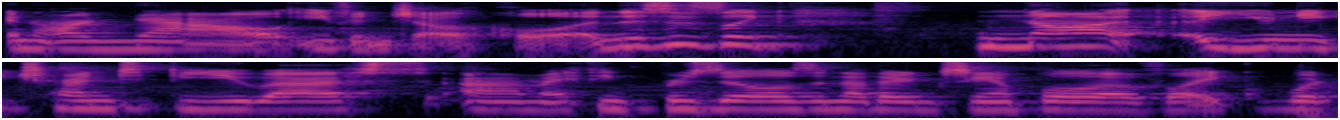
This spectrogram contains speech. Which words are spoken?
and are now evangelical. And this is like not a unique trend to the US. Um, I think Brazil is another example of like what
